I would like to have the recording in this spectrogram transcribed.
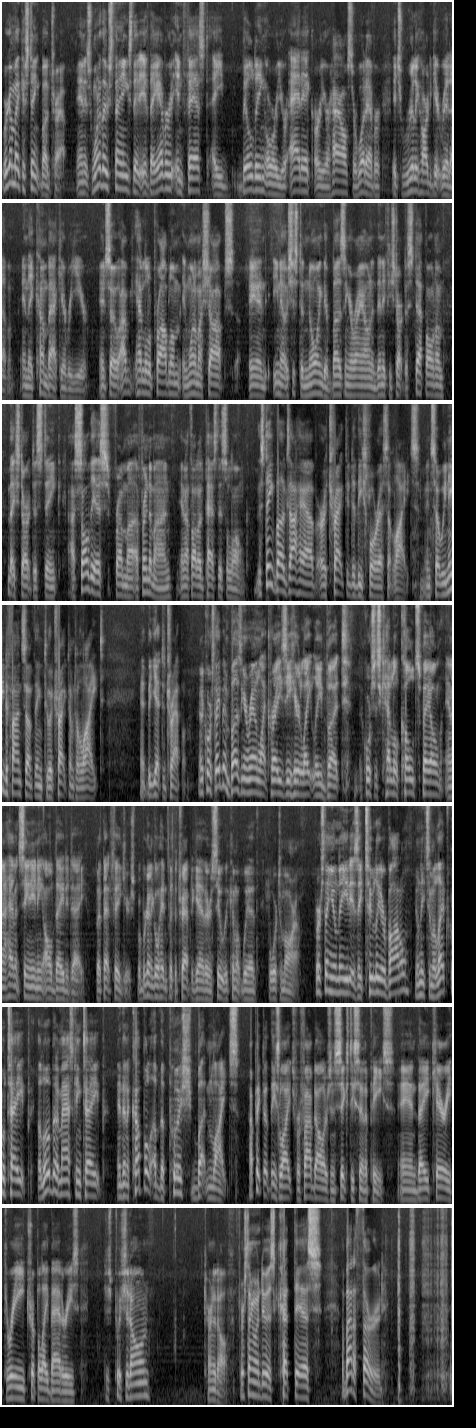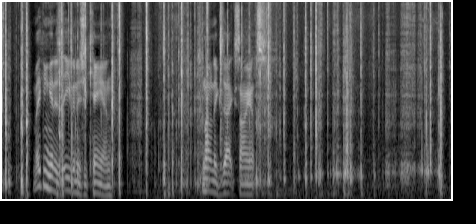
We're going to make a stink bug trap. And it's one of those things that if they ever infest a building or your attic or your house or whatever, it's really hard to get rid of them. And they come back every year. And so I've had a little problem in one of my shops and you know, it's just annoying. They're buzzing around and then if you start to step on them, they start to stink. I saw this from uh, a friend of mine and I thought I'd pass this along. The stink bugs I have are attracted to these fluorescent lights and so we need to find something to attract them to light but yet to trap them. And of course they've been buzzing around like crazy here lately but of course it's had a little cold spell and I haven't seen any all day today but that figures. But we're going to go ahead and put the trap together and see what we come up with for tomorrow. First thing you'll need is a 2 liter bottle. You'll need some electrical tape, a little bit of masking tape, and then a couple of the push button lights. I picked up these lights for $5.60 a piece and they carry three AAA batteries. Just push it on, turn it off. First thing I'm going to do is cut this about a third, making it as even as you can. It's not an exact science.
